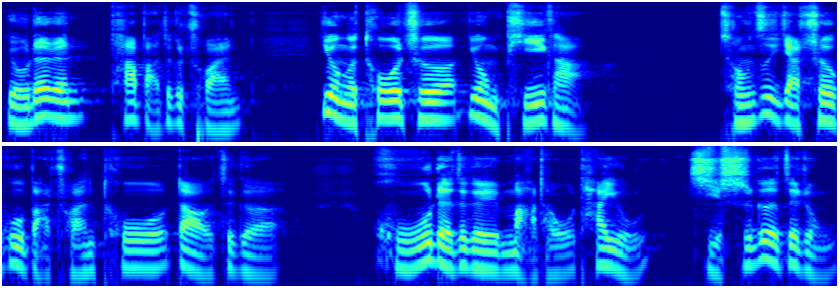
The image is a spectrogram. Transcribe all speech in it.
有的人他把这个船用个拖车，用皮卡从自己家车库把船拖到这个湖的这个码头，它有几十个这种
